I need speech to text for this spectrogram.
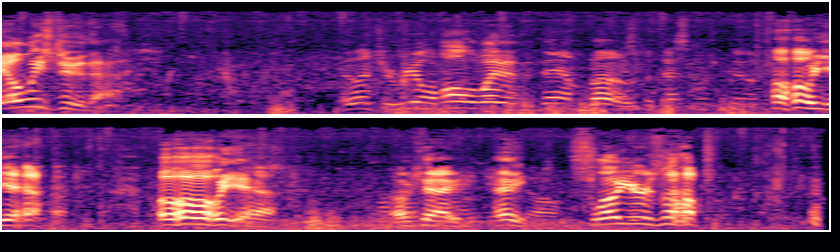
They always do that. They let you reel them all the way to the damn boat. But that's not good. Oh, yeah. Oh, yeah. Okay. Hey, slow yours up. Let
